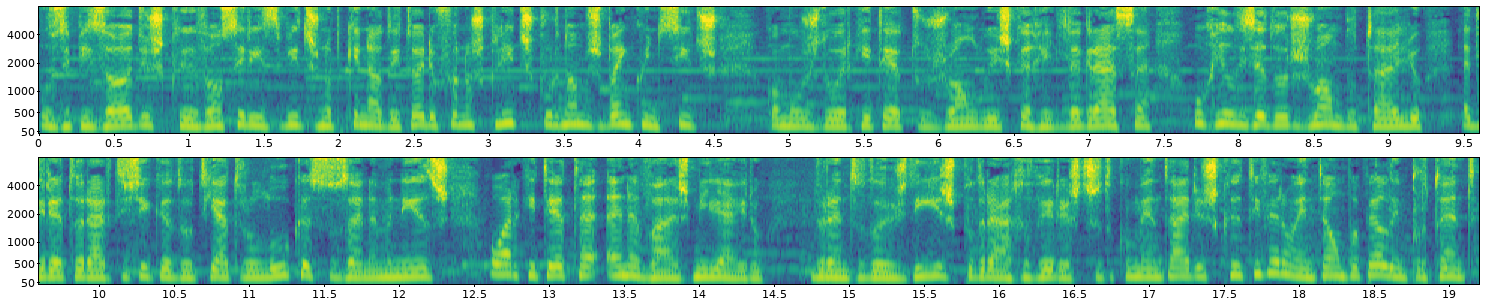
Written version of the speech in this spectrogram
Os episódios que vão ser exibidos no pequeno auditório foram escolhidos por nomes bem conhecidos, como os do arquiteto João Luís Carrilho da Graça, o realizador João Botelho, a diretora artística do Teatro Luca, Susana Menezes, ou a arquiteta Ana Vaz Milheiro. Durante dois dias poderá rever estes documentários que tiveram então um papel importante,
